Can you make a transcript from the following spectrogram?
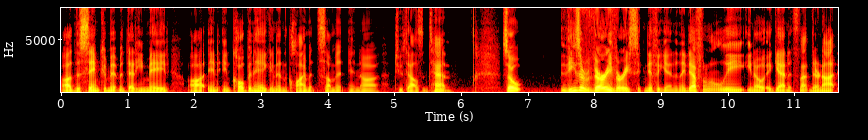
uh, the same commitment that he made uh, in, in Copenhagen in the climate summit in uh, 2010. So these are very, very significant. And they definitely, you know, again, it's not, they're not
